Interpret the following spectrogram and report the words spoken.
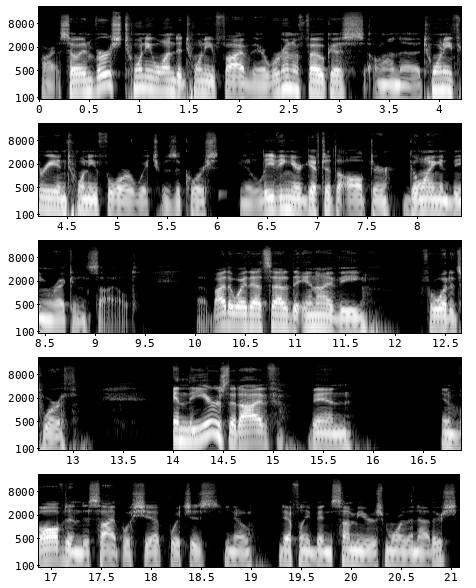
All right, so in verse 21 to 25 there, we're going to focus on uh, 23 and 24, which was, of course, you know, leaving your gift at the altar, going and being reconciled. Uh, by the way, that's out of the NIV for what it's worth. In the years that I've been involved in discipleship, which has, you know, definitely been some years more than others,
